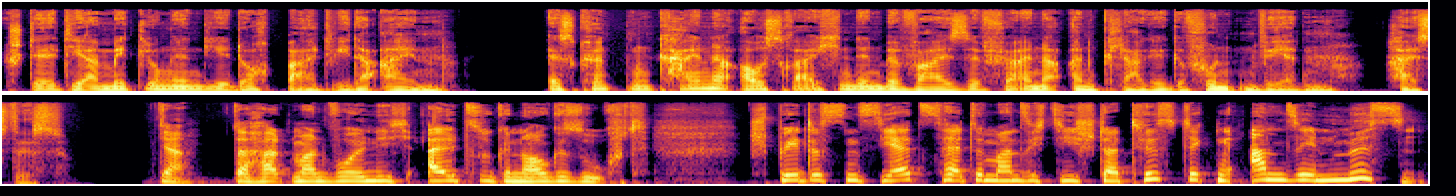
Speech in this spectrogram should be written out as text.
stellt die Ermittlungen jedoch bald wieder ein. Es könnten keine ausreichenden Beweise für eine Anklage gefunden werden, heißt es. Ja, da hat man wohl nicht allzu genau gesucht. Spätestens jetzt hätte man sich die Statistiken ansehen müssen.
